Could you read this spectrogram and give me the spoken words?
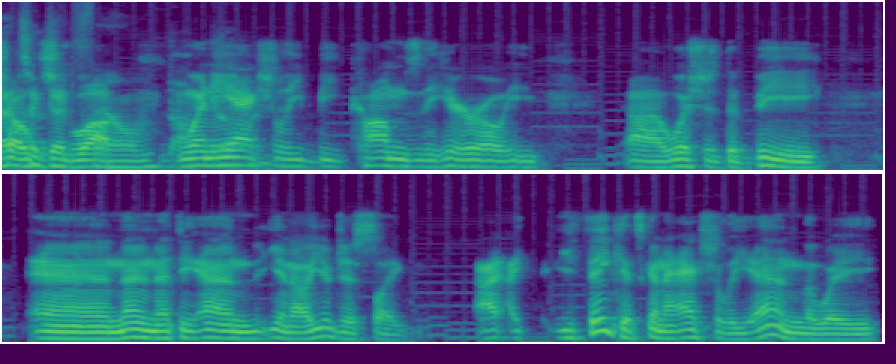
that's a chokes good you up film. when he God. actually becomes the hero he uh, wishes to be, and then at the end, you know, you're just like, I, I you think it's going to actually end the way,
